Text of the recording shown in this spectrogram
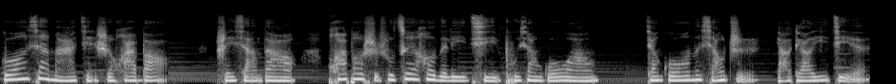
国王下马检视花豹，谁想到花豹使出最后的力气扑向国王，将国王的小指咬掉一截。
